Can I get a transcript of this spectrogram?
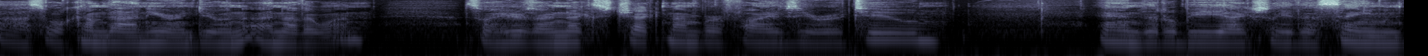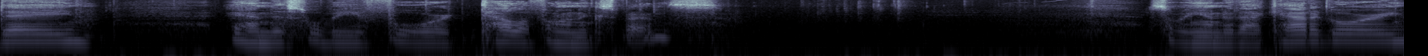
Uh, so we'll come down here and do an, another one. So here's our next check number 502 and it'll be actually the same day and this will be for telephone expense. So we enter that category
